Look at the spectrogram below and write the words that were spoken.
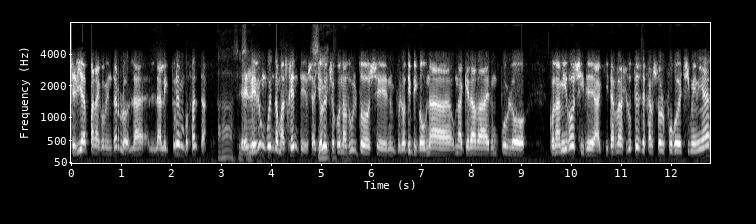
sería para comentarlo, la, la lectura en voz alta. Ah, sí, El sí. leer un cuento a más gente. O sea, yo lo he hecho con adultos en pues, lo típico, una, una quedada en un pueblo con amigos y de a quitar las luces, dejar solo el fuego de chimenea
